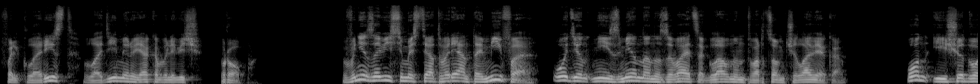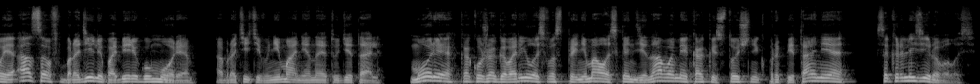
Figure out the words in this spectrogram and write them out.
фольклорист Владимир Яковлевич Проб. Вне зависимости от варианта мифа, Один неизменно называется главным творцом человека. Он и еще двое асов бродили по берегу моря. Обратите внимание на эту деталь. Море, как уже говорилось, воспринималось скандинавами как источник пропитания, сакрализировалось.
